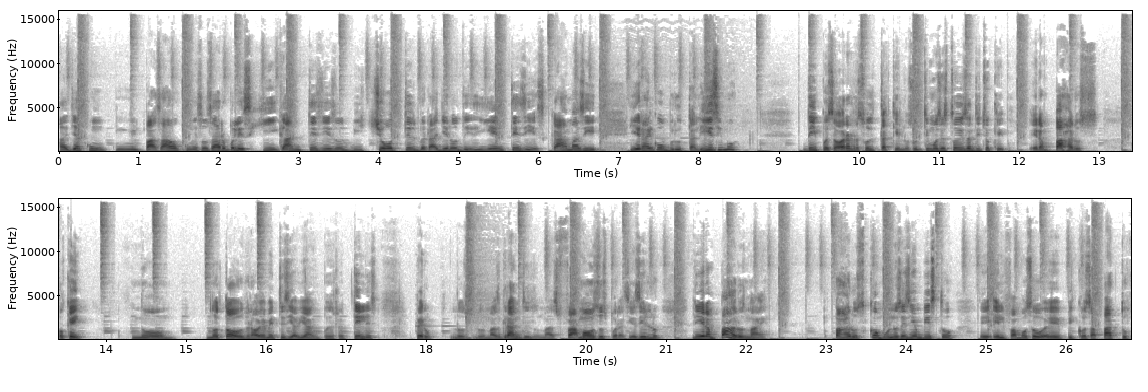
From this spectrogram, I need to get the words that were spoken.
Allá con, el pasado, con esos árboles gigantes y esos bichotes, ¿verdad? Llenos de dientes y escamas y, y era algo brutalísimo. Y pues ahora resulta que los últimos estudios han dicho que eran pájaros. Ok, no, no todos, obviamente sí habían pues reptiles, pero los, los más grandes, los más famosos, por así decirlo, eran pájaros, mae. Pájaros, ¿cómo? No sé si han visto eh, el famoso eh, pico zapato,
